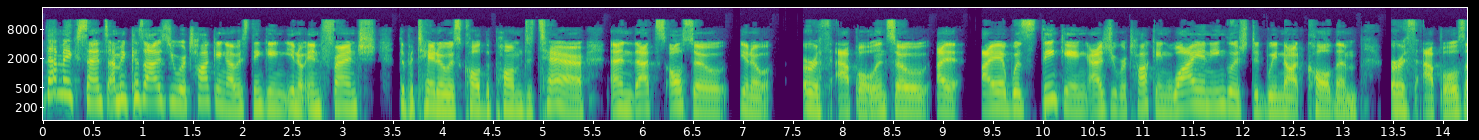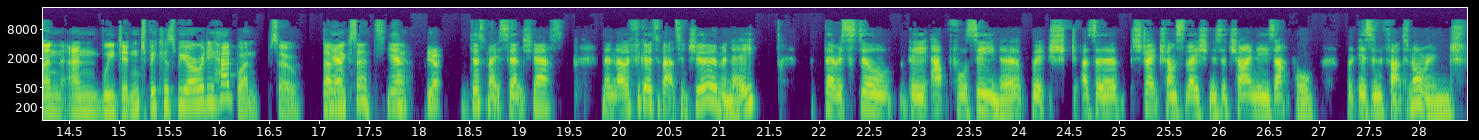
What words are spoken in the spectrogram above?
That makes sense. I mean, because as you were talking, I was thinking, you know, in French, the potato is called the pomme de terre. And that's also, you know, earth apple. And so I, I was thinking as you were talking, why in English did we not call them earth apples? And, and we didn't because we already had one. So that Yeah. makes sense. Yeah. Yeah. It does make sense, yes. Now, now, if you go to back to Germany, there is still the Apfelsine, which, as a straight translation, is a Chinese apple, but is in fact an orange.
